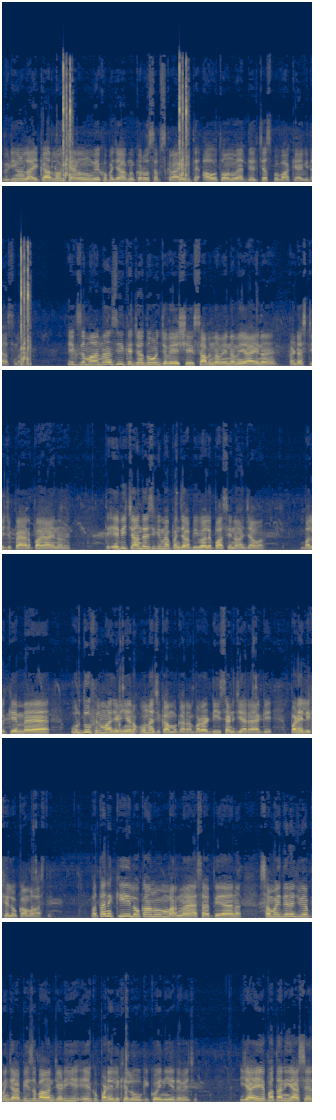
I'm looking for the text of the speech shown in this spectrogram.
ਵੀਡੀਓ ਨੂੰ ਲਾਈਕ ਕਰ ਲਓ, ਚੈਨਲ ਨੂੰ ਵੇਖੋ, ਪੰਜਾਬ ਨੂੰ ਕਰੋ ਸਬਸਕ੍ਰਾਈਬ ਤੇ ਆਓ ਤੁਹਾਨੂੰ ਇਹ ਦਿਲਚਸਪ ਵਾਕਿਆ ਵੀ ਦੱਸਣਾ। ਇੱਕ ਜ਼ਮਾਨਾ ਸੀ ਕਿ ਜਦੋਂ ਜਵੇਦ ਸ਼ੇਖ ਸਾਹਿਬ ਨਵੇਂ-ਨਵੇਂ ਆਏ ਨਾ, ਇੰਡਸਟਰੀ 'ਚ ਪੈਰ ਪਾਇਆ ਇਹਨਾਂ ਨੇ, ਤੇ ਇਹ ਵੀ ਚਾਹੁੰਦੇ ਸੀ ਕਿ ਮੈਂ ਪੰਜਾਬੀ ਵਾਲੇ ਪਾਸੇ ਨਾ ਜਾਵਾਂ। ਬਲਕਿ ਮੈਂ ਉਰਦੂ ਫਿਲਮਾਂ ਜਿਹੜੀਆਂ ਨੇ ਉਹਨਾਂ 'ਚ ਕੰਮ ਕਰਾਂ, ਬੜਾ ਡੀਸੈਂਟ ਜਿਹਾ ਰਹਿ ਕੇ ਪੜ੍ਹੇ ਲਿਖੇ ਲੋਕਾਂ ਵਾਸਤੇ। ਪਤਾ ਨਹੀਂ ਕੀ ਲੋਕਾਂ ਨੂੰ ਮਰਨਾ ਐਸਾ ਪਿਆ ਨਾ, ਸਮਝਦੇ ਨੇ ਜਿਵੇਂ ਪੰਜਾਬੀ ਜ਼ਬਾਨ ਜਿਹੜੀ ਹੈ ਇਹ ਇੱਕ ਪੜ੍ਹੇ ਲਿਖੇ ਲੋਕ ਹੀ ਕੋਈ ਨਹੀਂ ਇਹਦੇ ਵਿੱਚ। ਜਾਂ ਇਹ ਪਤਾ ਨਹੀਂ ਐਸੇ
